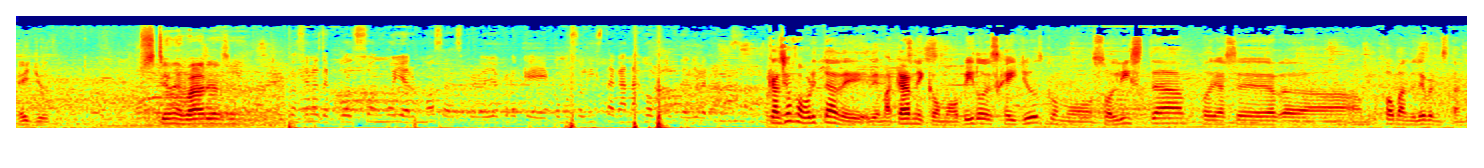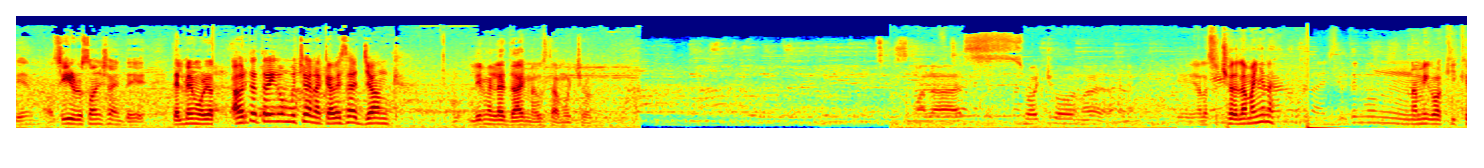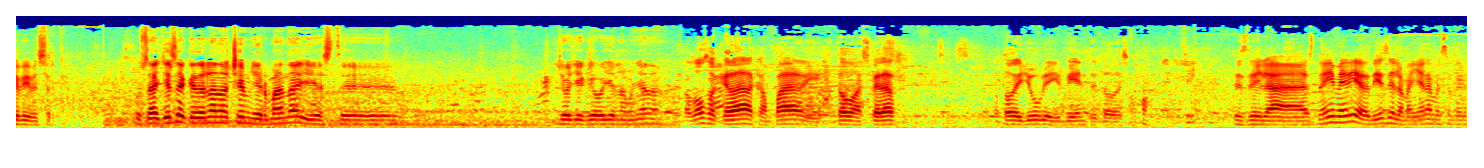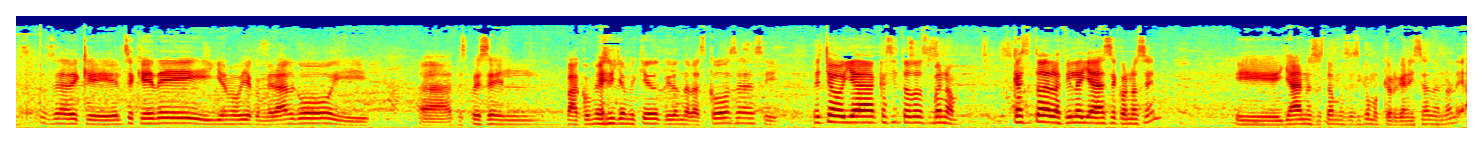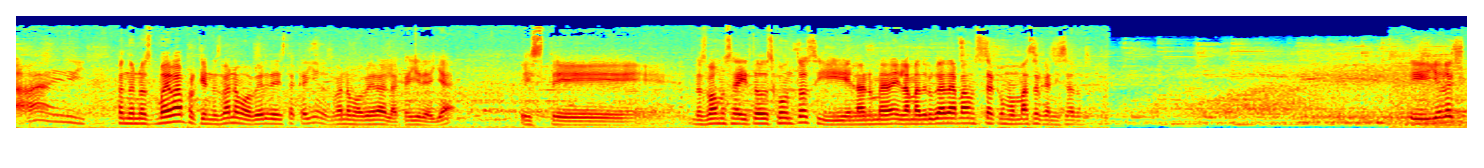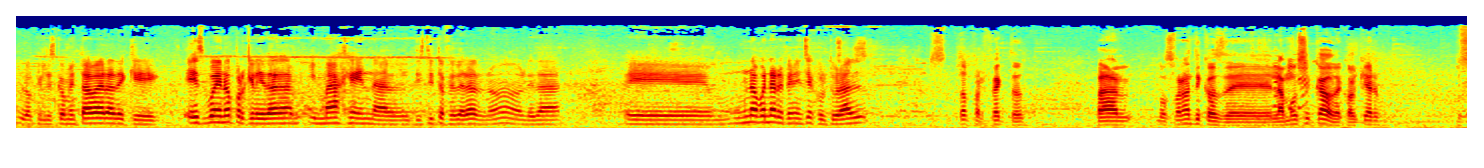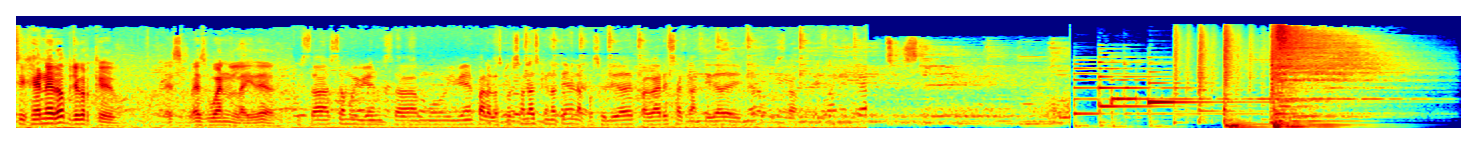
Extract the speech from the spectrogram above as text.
pues tiene varias. Las canciones de Paul son muy hermosas, pero yo creo que como solista gana Hope of Deliverance. Canción favorita de, de McCartney como Beatles, Hey Jude, como solista podría ser uh, Hope and Deliverance también, o Zero Sunshine de, del Memorial. Ahorita traigo mucho en la cabeza Junk. Live and Let Die me gusta mucho. Como a las 8 o 9 de la mañana. Eh, a las 8 de la mañana. Este, tengo un amigo aquí que vive cerca. Pues ayer se quedó en la noche mi hermana y este yo llegué hoy en la mañana. Nos vamos a quedar a acampar y todo, a esperar, con todo de lluvia y viento y todo eso. Desde las 9 y media o 10 de la mañana más o menos. O sea, de que él se quede y yo me voy a comer algo y ah, después él va a comer y yo me quedo cuidando las cosas. Y de hecho ya casi todos, bueno, casi toda la fila ya se conocen y ya nos estamos así como que organizando, ¿no? De, ay, cuando nos muevan, porque nos van a mover de esta calle, nos van a mover a la calle de allá, este, nos vamos a ir todos juntos y en la, en la madrugada vamos a estar como más organizados. Y yo lo que les comentaba era de que es bueno porque le da imagen al Distrito Federal, ¿no? Le da eh, una buena referencia cultural Está perfecto. Para los fanáticos de la música o de cualquier pues, sí, género, pues yo creo que es, es buena la idea. Está, está muy bien, está muy bien. Para las personas que no tienen la posibilidad de pagar esa cantidad de dinero, pues está muy bien.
